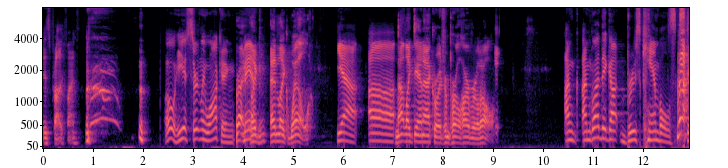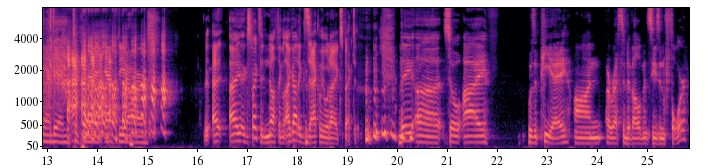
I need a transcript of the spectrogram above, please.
is probably fine. oh, he is certainly walking. right? Man, Like and like well, yeah. Uh, not like Dan Aykroyd from Pearl Harbor at all. I'm I'm glad they got Bruce Campbell's stand-in to play FDR. I, I expected nothing. I got exactly what I expected. they uh so I was a PA on Arrested Development season 4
